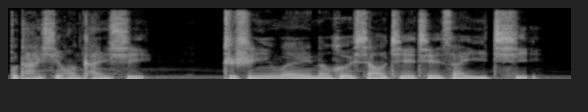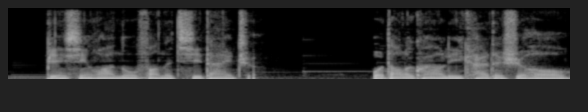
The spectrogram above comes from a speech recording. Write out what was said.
不太喜欢看戏，只是因为能和小姐姐在一起，便心花怒放地期待着。我到了快要离开的时候，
